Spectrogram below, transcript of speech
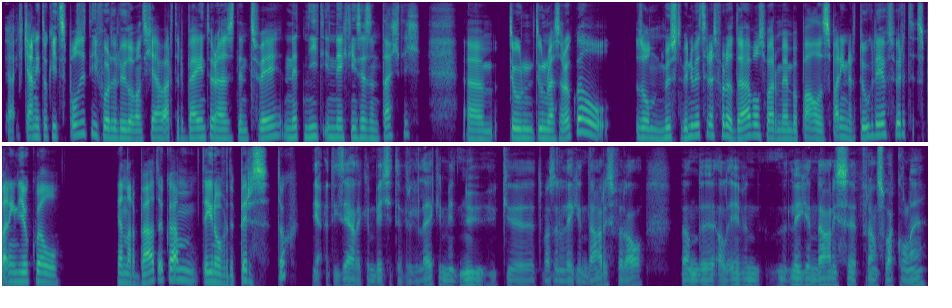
ja, kan niet ook iets positiefs worden, Ludo? Want jij was erbij in 2002, net niet in 1986. Ehm, toen, toen was er ook wel zo'n must-win-wedstrijd voor de Duivels, waar met een bepaalde spanning naartoe geleefd werd. Spanning die ook wel ja, naar buiten kwam tegenover de pers, toch? Ja, het is eigenlijk een beetje te vergelijken met nu. Ik, eh, het was een legendarisch verhaal van de al even legendarische François Collin,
